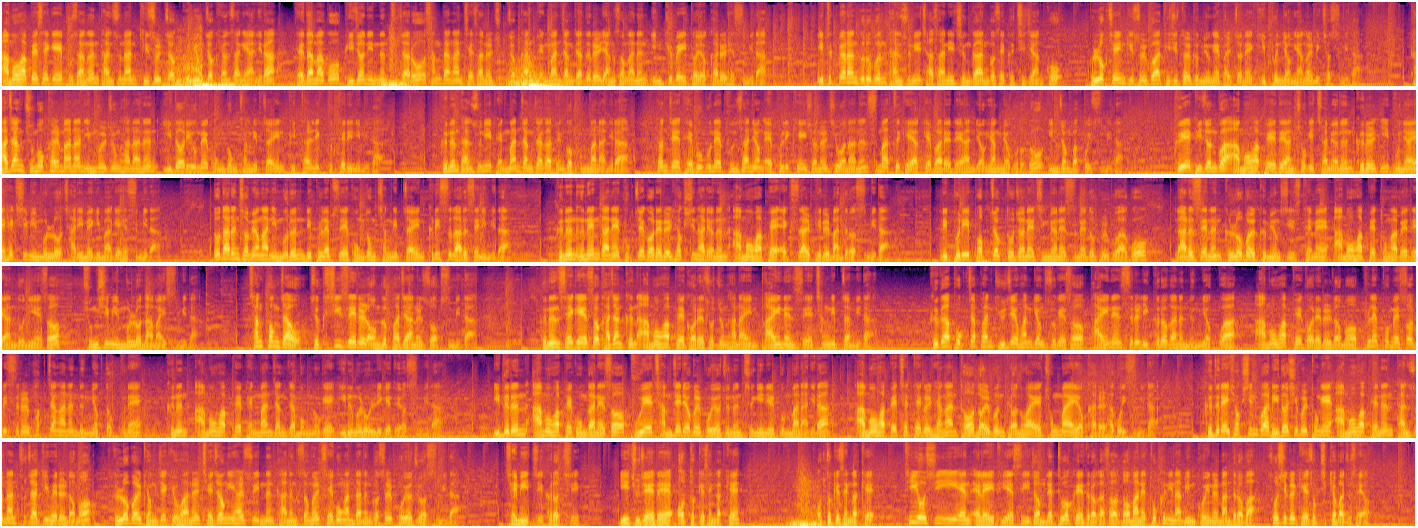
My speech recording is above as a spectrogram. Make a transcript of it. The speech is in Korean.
암호화폐 세계의 부상은 단순한 기술적 금융적 현상이 아니라 대담하고 비전 있는 투자로 상당한 재산을 축적한 백만장자들을 양성하는 인큐베이터 역할을 했습니다. 이 특별한 그룹은 단순히 자산이 증가한 것에 그치지 않고 블록체인 기술과 디지털 금융의 발전에 깊은 영향을 미쳤습니다. 가장 주목할 만한 인물 중 하나는 이더리움의 공동 창립자인 비탈릭 부테린입니다. 그는 단순히 백만장자가 된 것뿐만 아니라 현재 대부분의 분산형 애플리케이션을 지원하는 스마트 계약 개발에 대한 영향력으로도 인정받고 있습니다. 그의 비전과 암호화폐에 대한 초기 참여는 그를 이 분야의 핵심 인물로 자리매김하게 했습니다. 또 다른 저명한 인물은 리플랩스의 공동 창립자인 크리스 라르센입니다. 그는 은행 간의 국제 거래를 혁신하려는 암호화폐 XRP를 만들었습니다. 리플이 법적 도전에 직면했음에도 불구하고 라르센은 글로벌 금융 시스템의 암호화폐 통합에 대한 논의에서 중심 인물로 남아 있습니다. 창펑자오, 즉 CZ를 언급하지 않을 수 없습니다. 그는 세계에서 가장 큰 암호화폐 거래소 중 하나인 바이낸스의 창립자입니다. 그가 복잡한 규제 환경 속에서 바이낸스를 이끌어가는 능력과 암호화폐 거래를 넘어 플랫폼의 서비스를 확장하는 능력 덕분에 그는 암호화폐 백만장자 목록에 이름을 올리게 되었습니다. 이들은 암호화폐 공간에서 부의 잠재력을 보여주는 증인일 뿐만 아니라 암호화폐 채택을 향한 더 넓은 변화의 촉마의 역할을 하고 있습니다. 그들의 혁신과 리더십을 통해 암호화폐는 단순한 투자 기회를 넘어 글로벌 경제 교환을 재정의할 수 있는 가능성을 제공한다는 것을 보여주었습니다. 재미있지, 그렇지. 이 주제에 대해 어떻게 생각해? 어떻게 생각해? tocenlabs.network에 들어가서 너만의 토큰이나 밈코인을 만들어봐. 소식을 계속 지켜봐 주세요.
